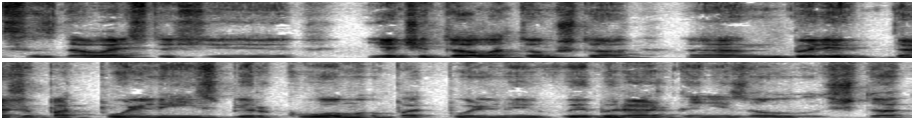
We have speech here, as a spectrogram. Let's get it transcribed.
Создавались, то есть э, я читал о том, что эм, были даже подпольные избиркомы, подпольные выборы организовывались, что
